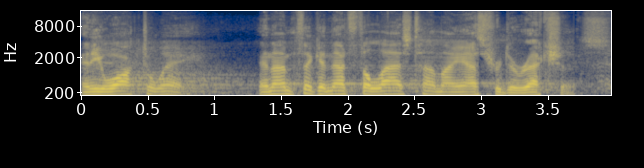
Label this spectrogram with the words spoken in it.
And he walked away. And I'm thinking, that's the last time I asked for directions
